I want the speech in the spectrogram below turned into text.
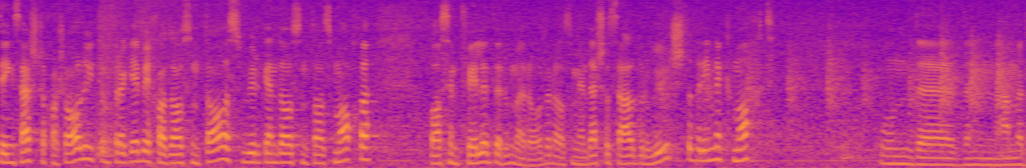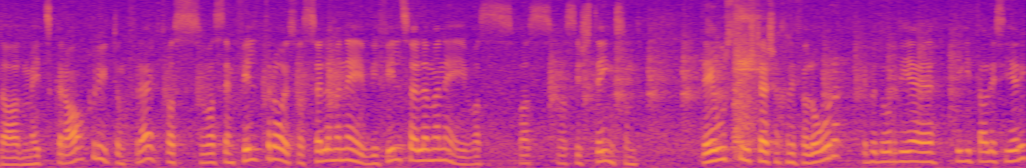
Ding hast, dann kannst du anrufen und fragen, ich habe das und das, würde gerne das und das machen. Was empfehlen mir, oder? Also wir haben auch schon selber Würste da drinnen gemacht und äh, dann haben wir da den Metzger angerufen und gefragt, was, was empfiehlt er uns, was sollen wir nehmen, wie viel sollen wir nehmen, was, was, was ist das Ding. Und der Austausch der ist ein bisschen verloren, eben durch die äh, Digitalisierung.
